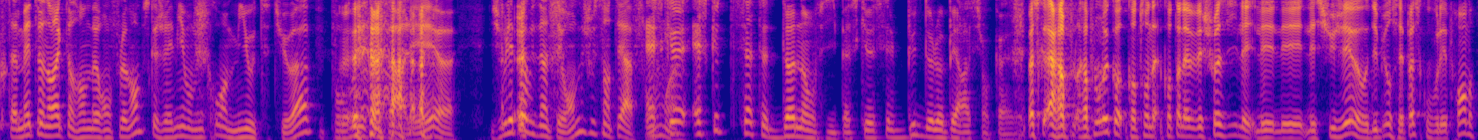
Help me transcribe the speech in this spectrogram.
Ça m'étonnerait que tu entendes mes ronflements parce que j'avais mis mon micro en mute, tu vois, pour vous laisser parler. Euh, je voulais pas vous interrompre, je vous sentais à fond. Est-ce que, est que ça te donne envie? Parce que c'est le but de l'opération quand même. Parce que ah, rappel- rappelons-le quand, quand on a- quand on avait choisi les, les, les, les sujets au début, on savait pas ce qu'on voulait prendre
